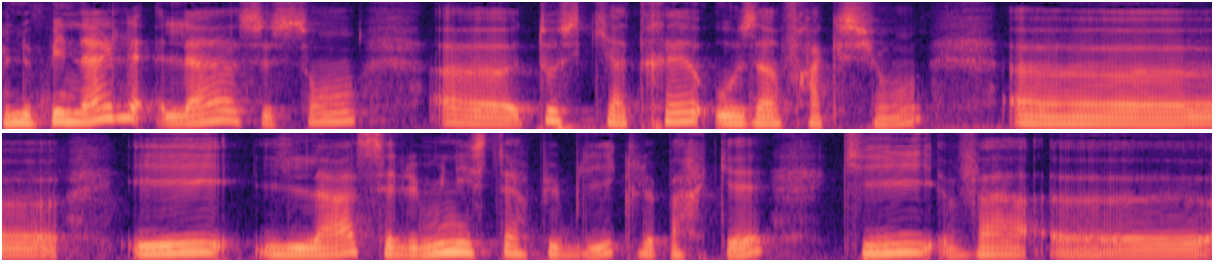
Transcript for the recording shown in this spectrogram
Le pénal, là, ce sont euh, tout ce qui a trait aux infractions. Euh, et là, c'est le ministère public, le parquet, qui va euh,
